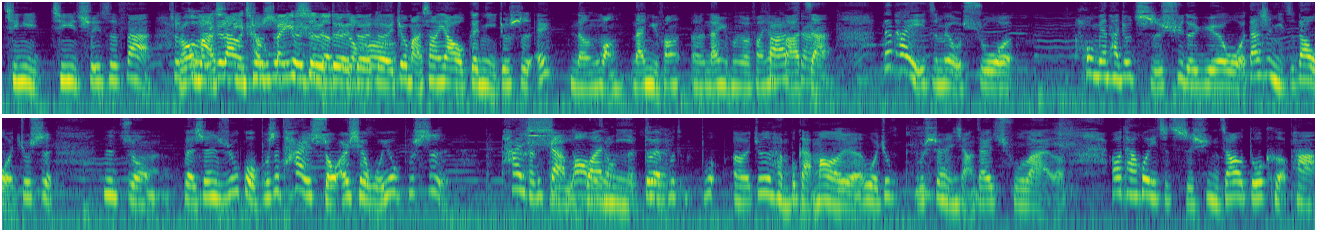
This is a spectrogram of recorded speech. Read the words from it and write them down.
请你请你吃一次饭，就然后马上作就是对对的对对对，嗯就马上要跟你就是哎，能往男女方呃男女朋友的方向发展，但他也一直没有说，后面他就持续的约我，但是你知道我就是那种本身如果不是太熟，而且我又不是。太很喜欢你，对对不不呃，就是很不感冒的人，我就不是很想再出来了。然后他会一直持续，你知道多可怕？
